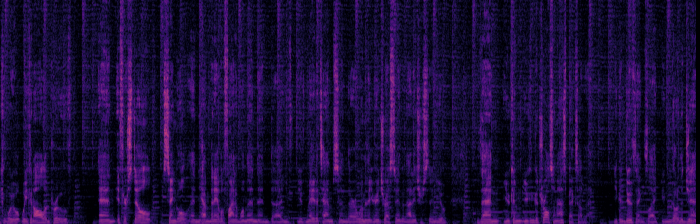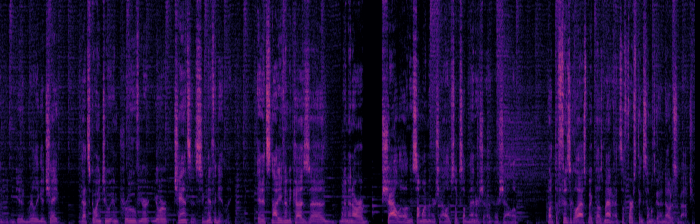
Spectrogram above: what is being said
can, we, we can all improve. And if you're still single and you haven't been able to find a woman and uh, you've, you've made attempts and there are women that you're interested in, they're not interested in you, then you can, you can control some aspects of that. You can do things like you can go to the gym, you can get in really good shape. That's going to improve your, your chances significantly. And it's not even because uh, women are shallow. I mean, some women are shallow, just like some men are, sh- are shallow. But the physical aspect does matter. That's the first thing someone's going to notice about you.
